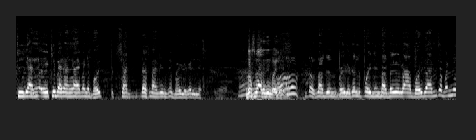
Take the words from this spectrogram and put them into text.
तिहार लगायो भने भइ सात दस बाह्र दिन चाहिँ भैलो खेल्ने। दस बाह्र दिन भइले अँ, दस बाह्र दिन भैलो खेल्ने पहिलो दिन बार भैलो भैलो हान्छ भन्ने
